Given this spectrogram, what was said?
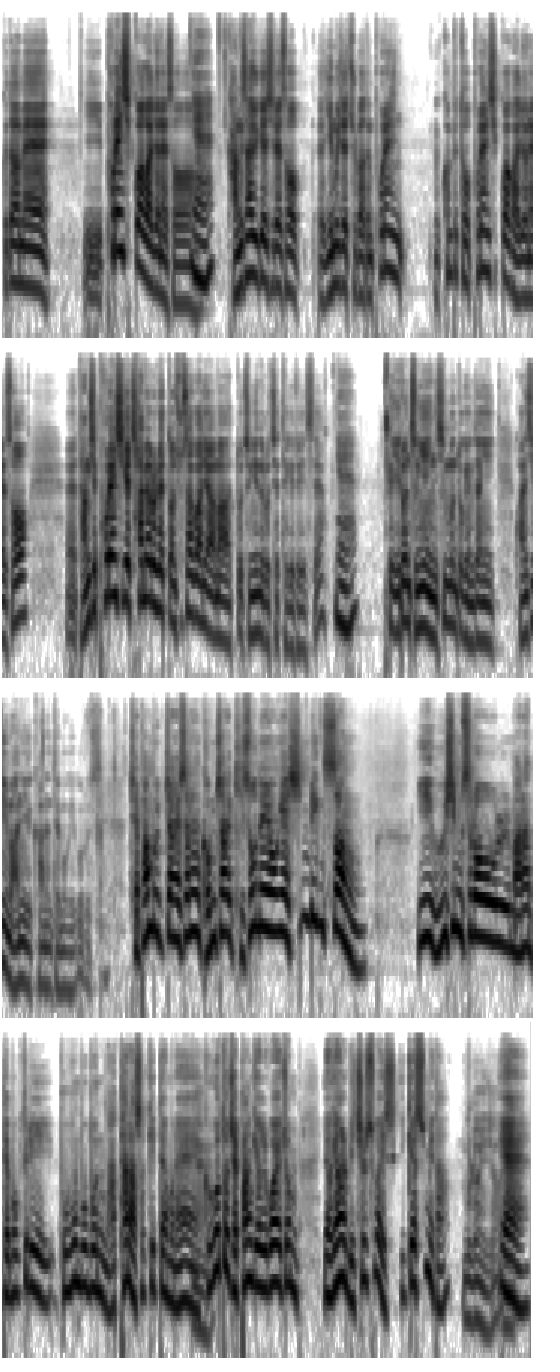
그다음에 이 포렌식과 관련해서 예. 강사 휴게실에서 임의 제출받은 포렌 컴퓨터 포렌식과 관련해서 에, 당시 포렌식에 참여를 했던 수사관이 아마 또 증인으로 채택이 돼 있어요. 예. 그러니까 이런 증인 신문도 굉장히 관심이 많이 가는 대목이고 그렇습니다. 재판부 입장에서는 검찰의 기소 내용의 신빙성 이 의심스러울 만한 대목들이 부분 부분 나타났었기 때문에 네. 그것도 재판 결과에 좀 영향을 미칠 수가 있, 겠습니다 물론이죠. 예.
